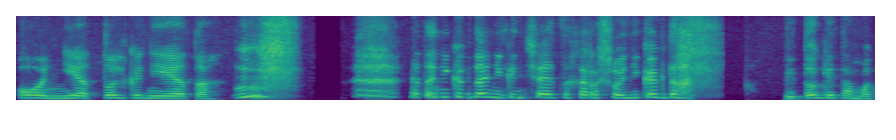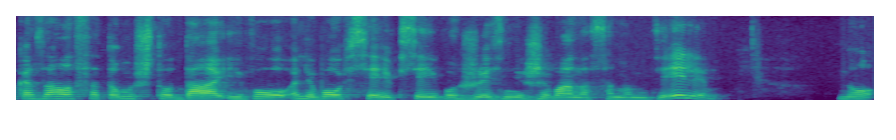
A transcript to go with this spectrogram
О, нет, только не это. Это никогда не кончается хорошо, никогда. В итоге там оказалось о том, что да, его любовь всей, всей его жизни жива на самом деле, но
